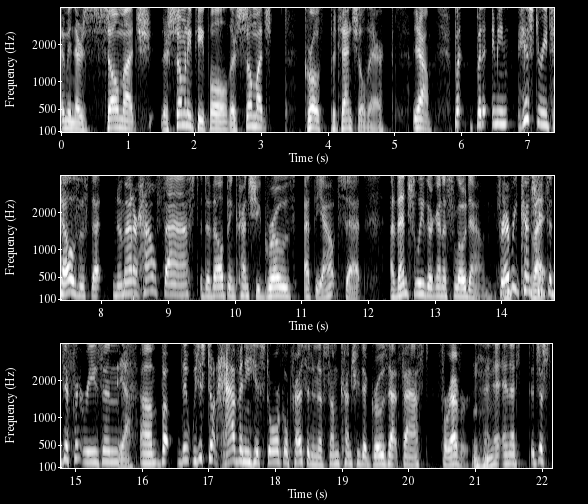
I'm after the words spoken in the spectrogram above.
I mean there's so much there's so many people, there's so much growth potential there. Yeah, but but I mean, history tells us that no matter how fast a developing country grows at the outset, eventually they're going to slow down. For every country, right. it's a different reason. Yeah. um, but th- we just don't have any historical precedent of some country that grows that fast forever, Mm-hmm. and, and that's just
